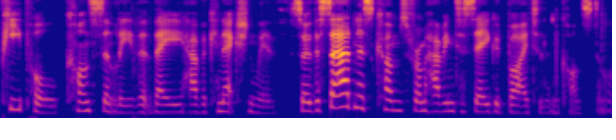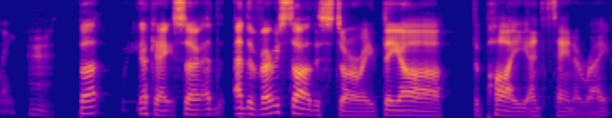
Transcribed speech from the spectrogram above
people constantly that they have a connection with. So the sadness comes from having to say goodbye to them constantly. Hmm. But okay, so at, at the very start of this story, they are the party entertainer, right?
